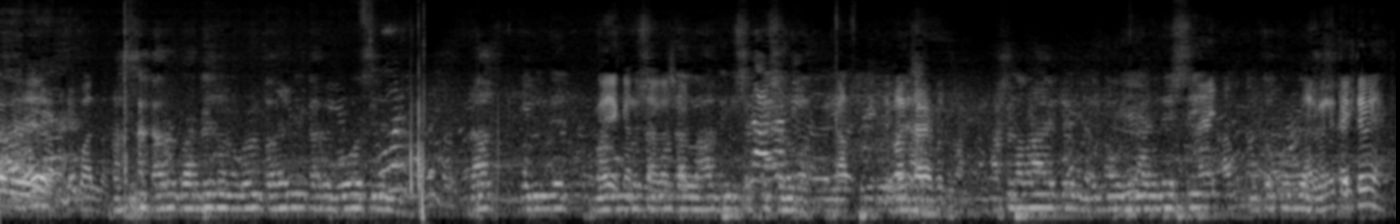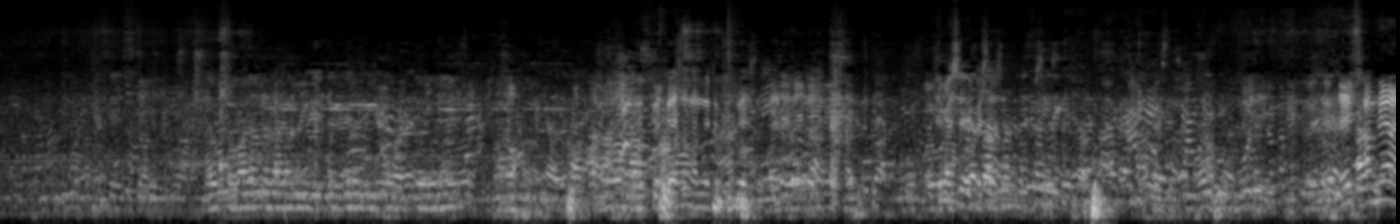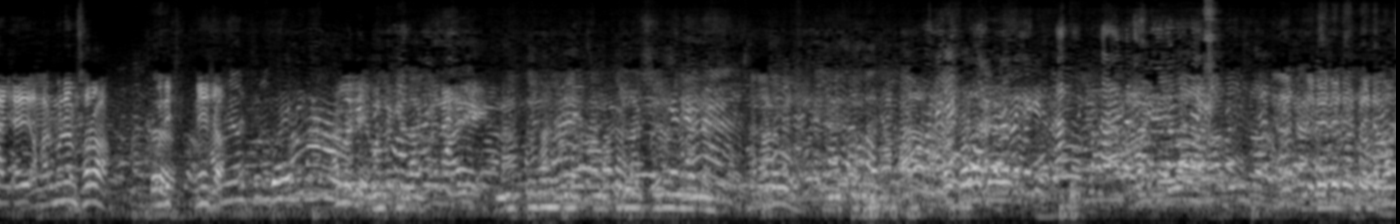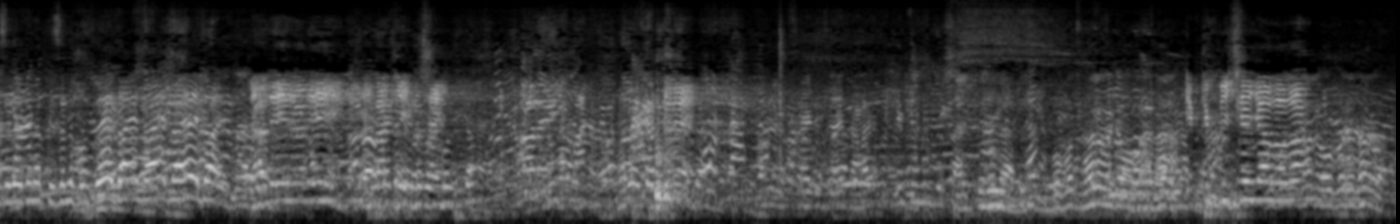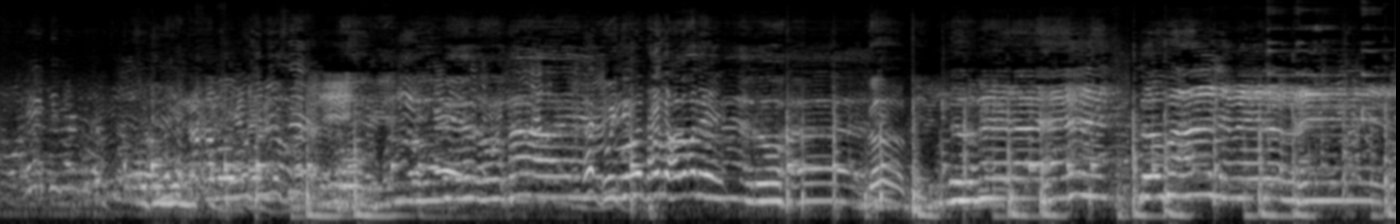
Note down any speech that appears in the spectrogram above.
কারও আসলে আমরা একটু উদ্দেশ্যে এই সামনে এই হারমোনিয়াম সরা। নিয়ে যা। লাগবে পিছনে একটু পিছিয়ে যাও বাবা দুই তিন থাকলে হবে মানে গোবিন্দ মেরা হ্যাঁ তোমার মেরো মেরো।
